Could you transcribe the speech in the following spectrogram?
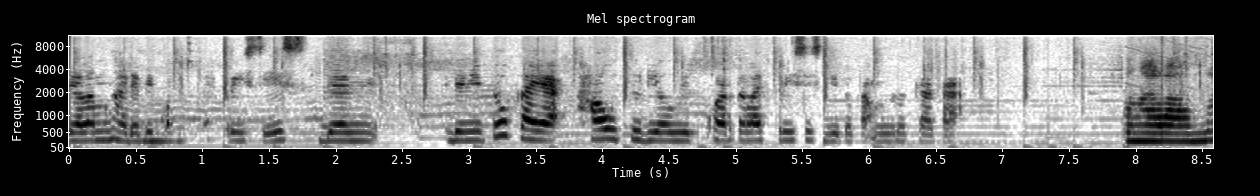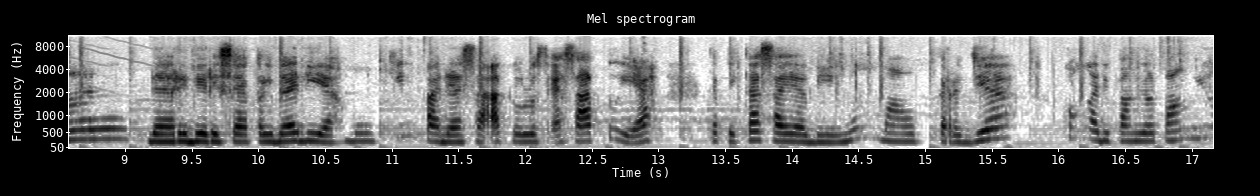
dalam menghadapi hmm. quarter life crisis dan dan itu kayak how to deal with quarter life crisis gitu Kak menurut Kakak? Pengalaman dari diri saya pribadi ya, mungkin pada saat lulus S1 ya, ketika saya bingung mau kerja kok nggak dipanggil-panggil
